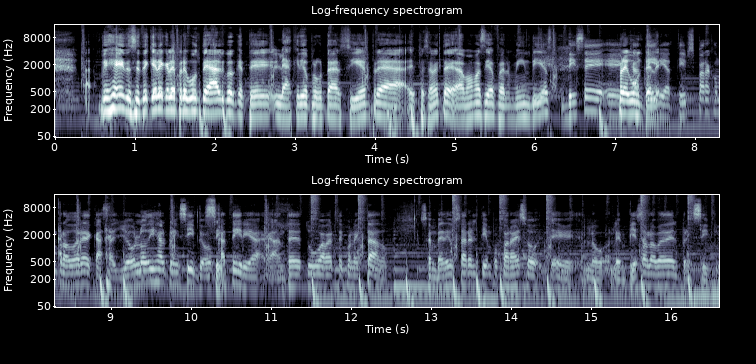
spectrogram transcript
Mi gente, si usted quiere que le pregunte algo que te le ha querido preguntar siempre, a- especialmente a mamá Fermín Díaz, Dice eh, Pregúntele. Katiria, tips para compradores de casa. Yo lo dije al principio, Sí. Katiria, antes de tú haberte conectado. O sea, en vez de usar el tiempo para eso, eh, lo, le empieza a ver desde el principio.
